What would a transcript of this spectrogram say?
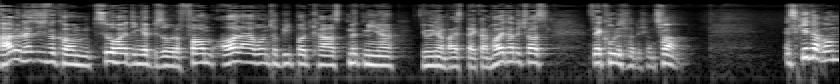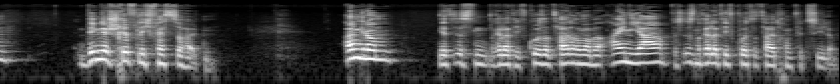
Hallo und herzlich willkommen zur heutigen Episode vom All I Want to Be Podcast mit mir, Julian Weisbecker. Und heute habe ich was sehr Cooles für dich. Und zwar, es geht darum, Dinge schriftlich festzuhalten. Angenommen, jetzt ist ein relativ kurzer Zeitraum, aber ein Jahr, das ist ein relativ kurzer Zeitraum für Ziele,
